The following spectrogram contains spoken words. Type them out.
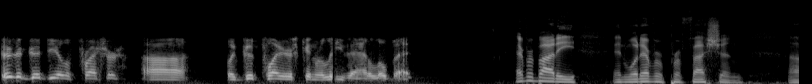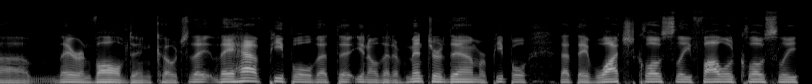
there's a good deal of pressure. Uh, but good players can relieve that a little bit. everybody in whatever profession uh, they're involved in, coach, they they have people that the, you know that have mentored them, or people that they've watched closely, followed closely,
